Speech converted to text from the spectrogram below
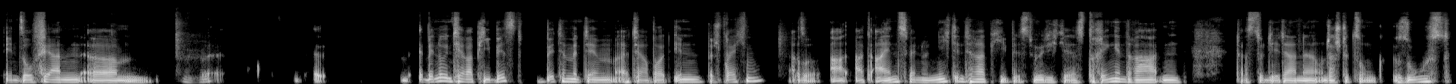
Insofern, ähm, wenn du in Therapie bist, bitte mit dem äh, Therapeutin besprechen. Also Art Art 1, wenn du nicht in Therapie bist, würde ich dir das dringend raten, dass du dir da eine Unterstützung suchst.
